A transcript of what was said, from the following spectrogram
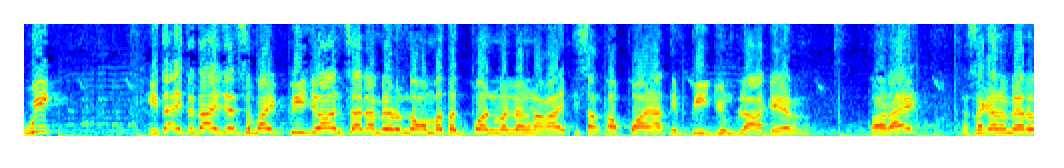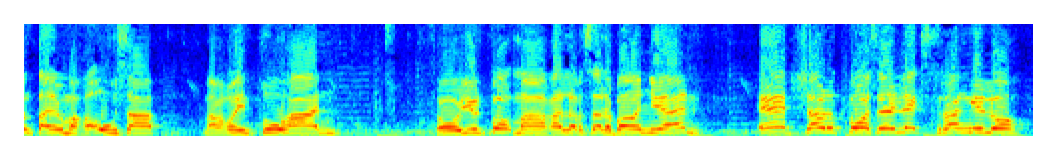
week. Kita-kita tayo dyan sa Bayo Pigeon. Sana meron akong matagpuan man lang na kahit isang kapwa natin Pigeon vlogger. Alright? Nasa ganun meron tayong makausap, makakwentuhan. So, yun po, mga kalabas, abangan nyo yan. And shoutout po Sir Lex Rangelo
